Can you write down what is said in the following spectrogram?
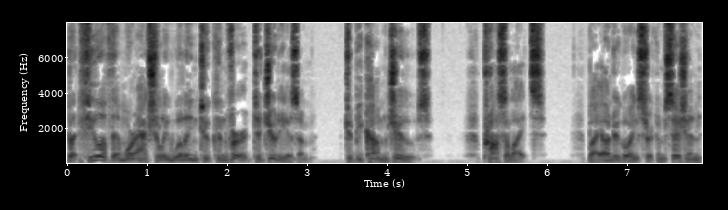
But few of them were actually willing to convert to Judaism, to become Jews, proselytes, by undergoing circumcision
